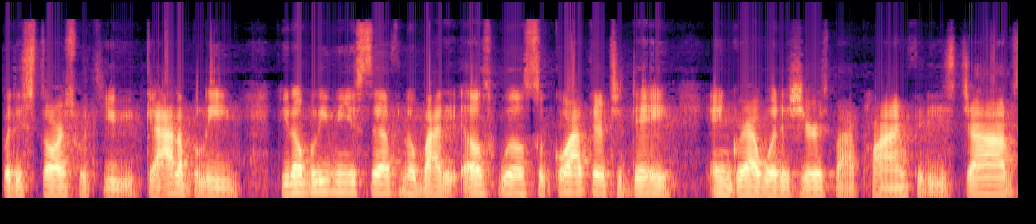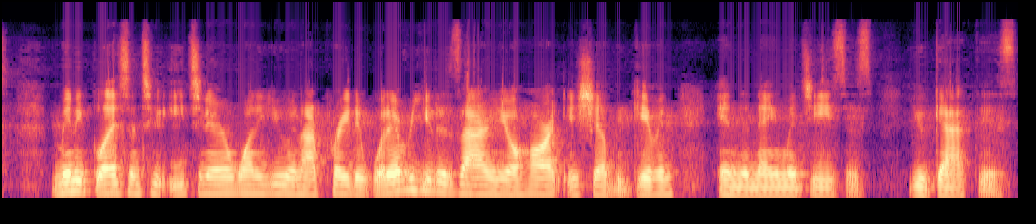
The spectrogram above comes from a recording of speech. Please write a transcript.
but it starts with you. You gotta believe. If you don't believe in yourself, nobody else will. So go out there today and grab what is yours by applying for these jobs. Many blessings to each and every one of you, and I pray that whatever you desire in your heart, it shall be given in the name of Jesus. You got this.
